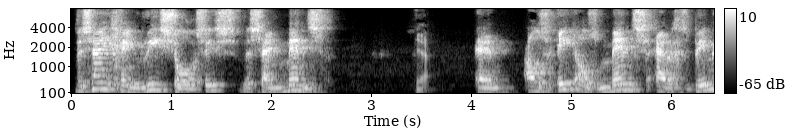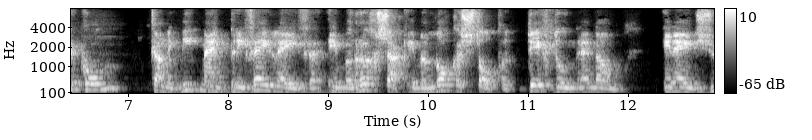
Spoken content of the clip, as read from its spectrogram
we zijn geen resources, we zijn mensen. Ja. En als ik als mens ergens binnenkom, kan ik niet mijn privéleven in mijn rugzak, in mijn lokken stoppen, dicht doen en dan ineens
